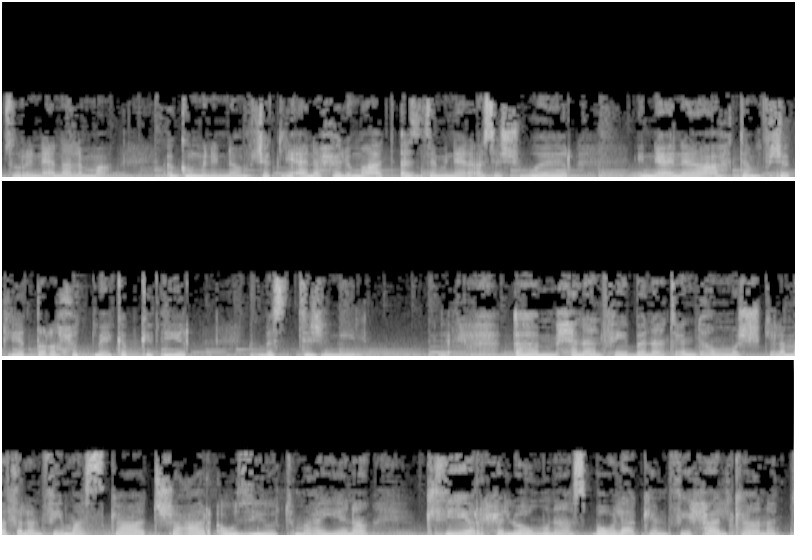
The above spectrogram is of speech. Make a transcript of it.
بصوره إني أنا لما أقوم من النوم شكلي أنا حلو ما أتأزم إني أنا اسشور إني أنا أهتم في شكلي أضطر أحط ميك اب كثير بس تجميل. أم، حنان في بنات عندهم مشكلة مثلا في ماسكات شعر أو زيوت معينة كثير حلوة ومناسبة ولكن في حال كانت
